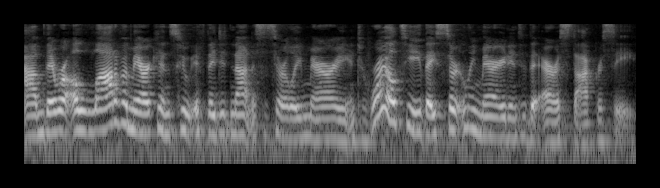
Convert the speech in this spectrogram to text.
um, there were a lot of Americans who, if they did not necessarily marry into royalty, they certainly married into the aristocracy.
